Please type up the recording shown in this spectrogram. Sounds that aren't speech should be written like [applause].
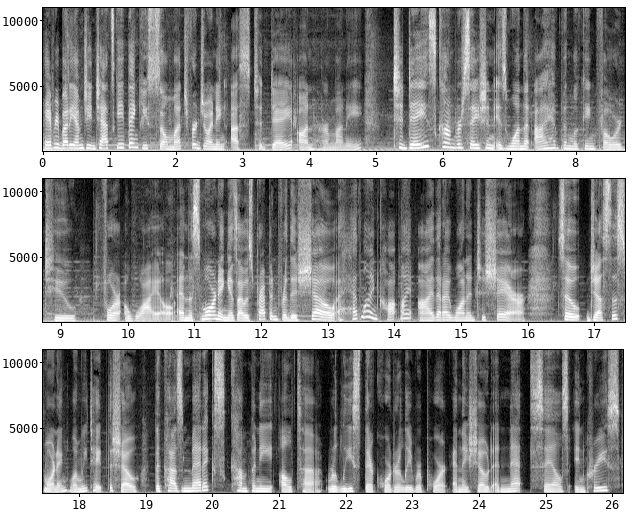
Hey, everybody, I'm Jean Chatzky. Thank you so much for joining us today on Her Money. Today's conversation is one that I have been looking forward to for a while. And this morning, as I was prepping for this show, a headline caught my eye that I wanted to share. So, just this morning, when we taped the show, the cosmetics company Ulta released their quarterly report and they showed a net sales increase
